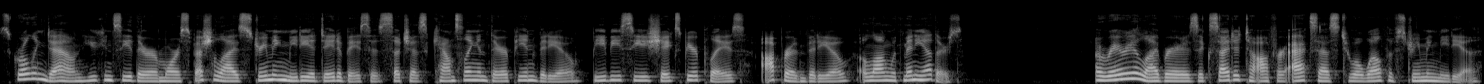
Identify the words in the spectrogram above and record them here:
Scrolling down, you can see there are more specialized streaming media databases such as Counseling and Therapy in Video, BBC Shakespeare Plays, Opera in Video, along with many others. Auraria Library is excited to offer access to a wealth of streaming media.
